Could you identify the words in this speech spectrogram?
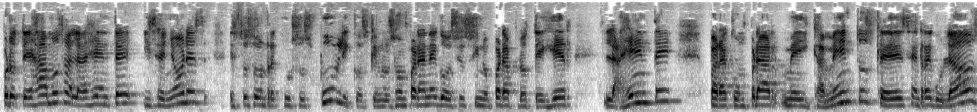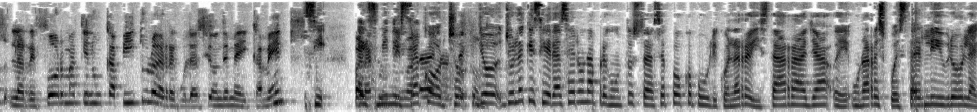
protejamos a la gente y señores, estos son recursos públicos que no son para negocios, sino para proteger la gente, para comprar medicamentos que deben ser regulados. La reforma tiene un capítulo de regulación de medicamentos. Sí. Ex ministra Corcho, yo, yo le quisiera hacer una pregunta. Usted hace poco publicó en la revista Raya eh, una respuesta del libro la,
